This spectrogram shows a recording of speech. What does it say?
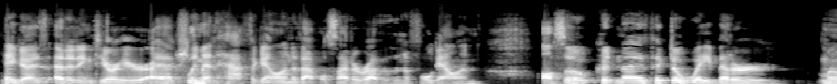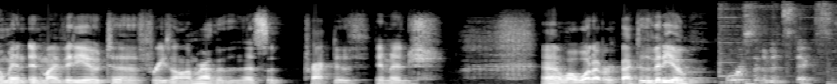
Hey guys, editing TR here. I actually meant half a gallon of apple cider rather than a full gallon. Also, couldn't I have picked a way better moment in my video to freeze on rather than this attractive image. Eh, well, whatever. Back to the video. Four cinnamon sticks,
